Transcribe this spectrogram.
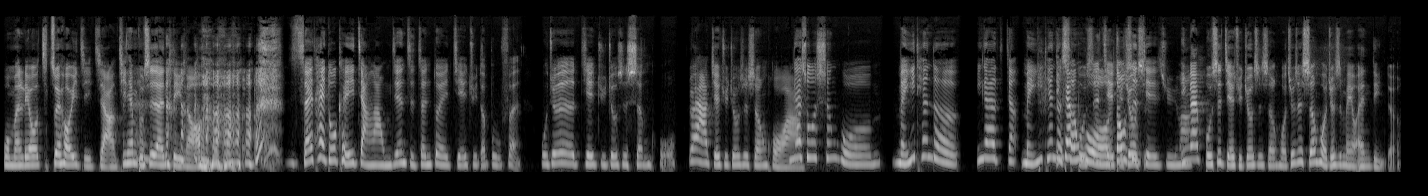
我们留最后一集讲，今天不是 ending 哦，实在太多可以讲啦。我们今天只针对结局的部分，我觉得结局就是生活。对啊，结局就是生活啊。应该说，生活每一天的，应该讲每一天的生活都是结局吗？应该不是结局就是生活，就是生活就是没有 ending 的。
